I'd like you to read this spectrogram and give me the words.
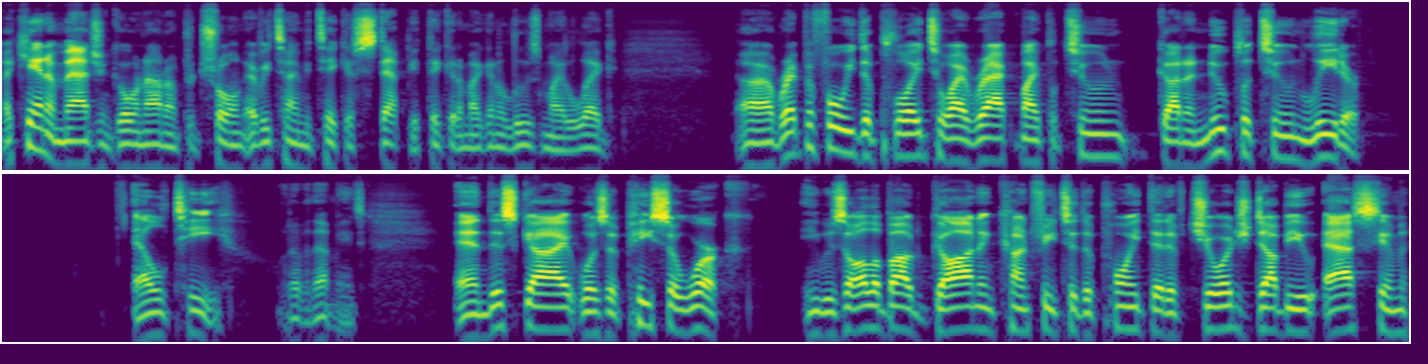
I can't imagine going out on patrol and every time you take a step, you're thinking, Am I going to lose my leg? Uh, right before we deployed to Iraq, my platoon got a new platoon leader, LT, whatever that means. And this guy was a piece of work. He was all about God and country to the point that if George W. asked him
